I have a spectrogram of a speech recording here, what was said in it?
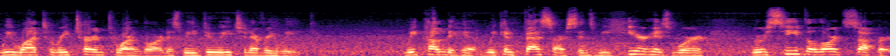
we want to return to our Lord as we do each and every week. We come to Him, we confess our sins, we hear His word, we receive the Lord's Supper,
